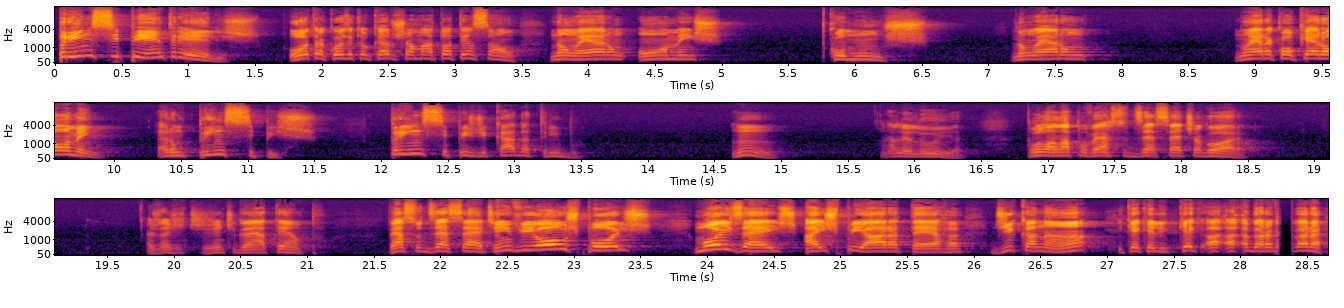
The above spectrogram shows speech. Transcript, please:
príncipe entre eles. Outra coisa que eu quero chamar a tua atenção: não eram homens comuns, não eram, não era qualquer homem, eram príncipes, príncipes de cada tribo. Hum, aleluia. Pula lá para o verso 17 agora. A gente, a gente ganha tempo. Verso 17: Enviou-os, pois, Moisés a espiar a terra de Canaã e que, que ele. Que, agora, agora,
